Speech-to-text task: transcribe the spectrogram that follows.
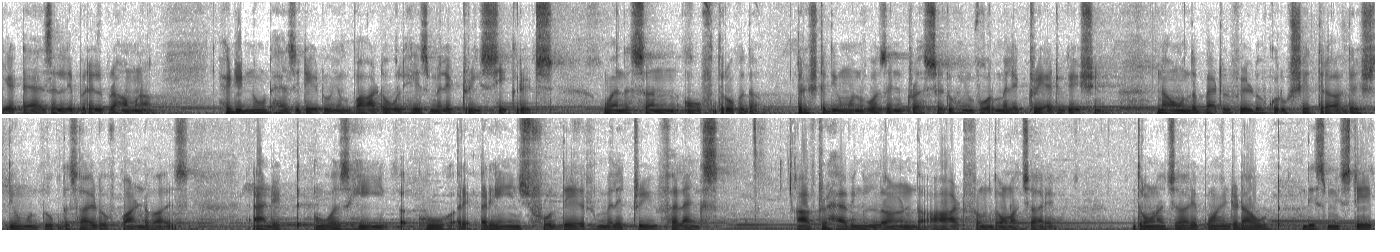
yet, as a liberal Brahmana, he did not hesitate to impart all his military secrets when the son of Drupada, Dhrishtadyumna, was entrusted to him for military education. Now, on the battlefield of Kurukshetra, Dhrishtadyumna took the side of Pandavas, and it was he uh, who arranged for their military phalanx. After having learned the art from Dronacharya, Dronacharya pointed out this mistake.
